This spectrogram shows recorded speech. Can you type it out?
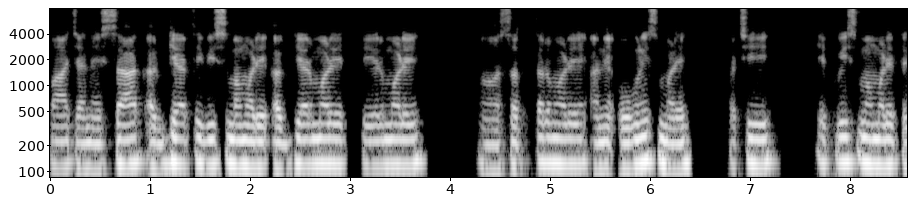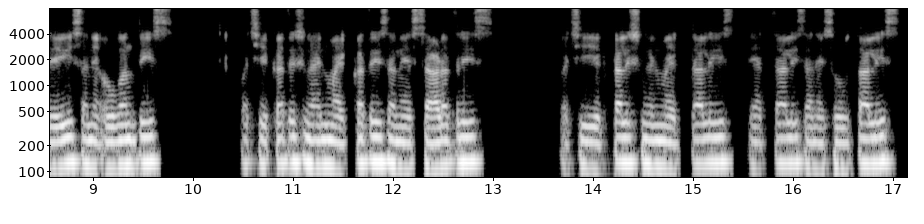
પાંચ અને સાત. અગિયારથી વીસમાં મળે. અગિયાર મળે, તેર મળે. સત્તર મળે અને ઓગણીસ મળે. પછી એકવીસમાં મળે ત્રેવીસ અને ઓગણત્રીસ. પછી એકત્રીસ લાઈનમાં એકત્રીસ અને સાડત્રીસ. પછી એકતાલીસ લાઈનમાં એકતાલીસ, તેતાલીસ અને સુડતાલીસ.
